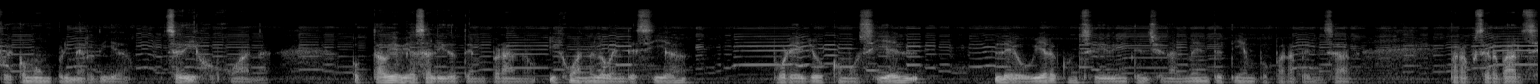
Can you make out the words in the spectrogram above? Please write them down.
fue como un primer día, se dijo Juana. Octavio había salido temprano y Juana lo bendecía por ello como si él le hubiera concedido intencionalmente tiempo para pensar, para observarse.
